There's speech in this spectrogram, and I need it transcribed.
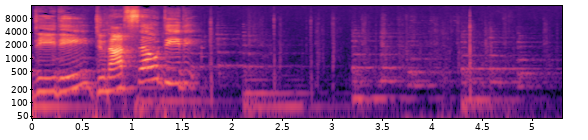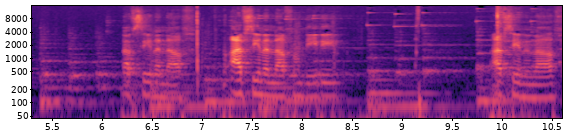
Didi, do not sell Didi. I've seen enough. I've seen enough from Didi. I've seen enough.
